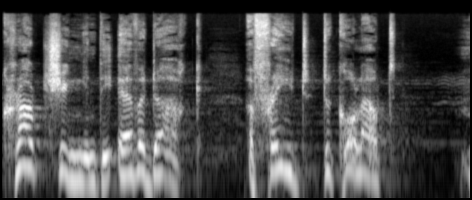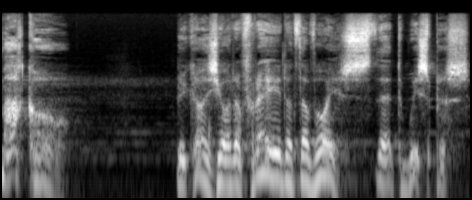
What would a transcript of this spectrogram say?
crouching in the ever dark, afraid to call out, Marco, because you're afraid of the voice that whispers,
